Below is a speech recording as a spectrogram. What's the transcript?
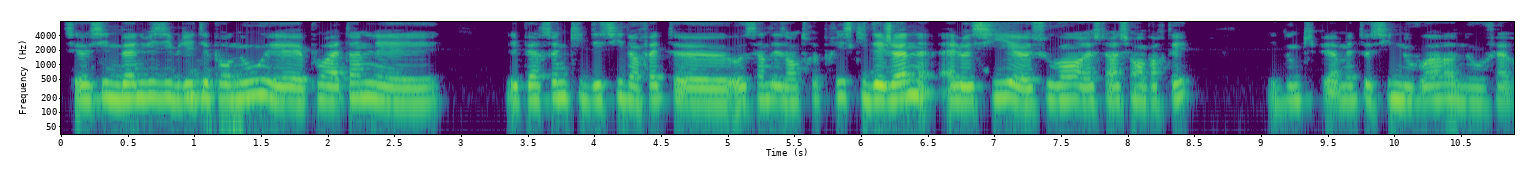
C'est aussi une bonne visibilité pour nous et pour atteindre les les personnes qui décident en fait euh, au sein des entreprises qui déjeunent, elles aussi euh, souvent en restauration emportée, et donc qui permettent aussi de nous voir, nous faire,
